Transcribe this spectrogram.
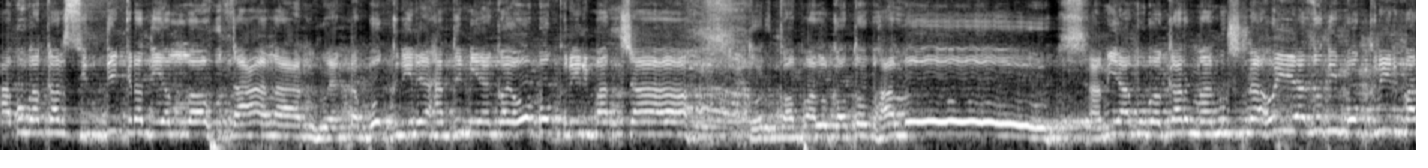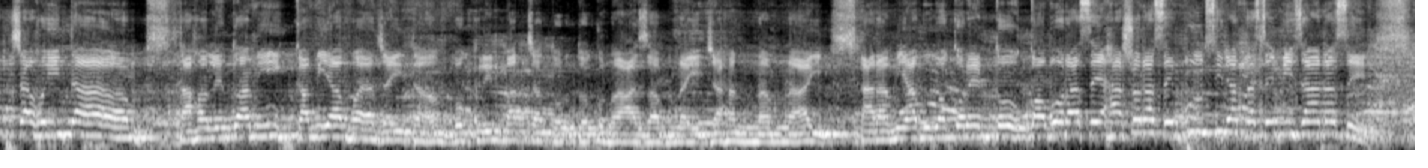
আবু বাকার সিদ্দিক রাদিয়াল্লাহু তাআলা আনহু একটা বকরির হাতে নিয়ে কয়, ও বকরির বাচ্চা, তোর কপাল কত ভালো? আমি আবু বকার মানুষ না হইয়া যদি বকরির বাচ্চা হইতাম, তাহলে তো আমি কামিয়াব হয়ে যাইতাম। বকরির বাচ্চা তোর তো কোনো আজাব নাই, জাহান্নাম নাই। আর আমি আবু বকরের তো কবর আছে, হাসর আছে পুলসিরাত আছে, মিজান আছে।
